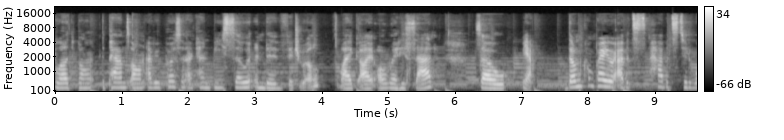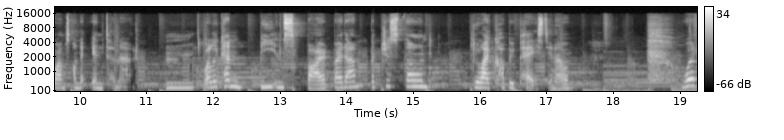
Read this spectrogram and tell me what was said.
well it depends on every person. I can be so individual like i already said. So yeah. Don't compare your habits habits to the ones on the internet. Mm, well you can be inspired by them but just don't do like copy paste you know? What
